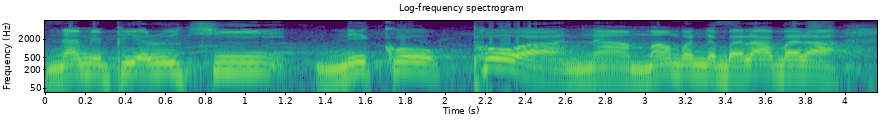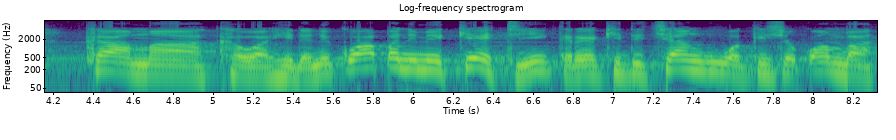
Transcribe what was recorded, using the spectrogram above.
nami pia Richi niko poa na mambo ni barabara kama kawaida. Niko hapa nimeketi katika kiti changu kuhakikisha kwamba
